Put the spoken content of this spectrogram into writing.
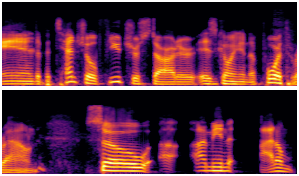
and the potential future starter is going in the fourth round. So I mean, I don't.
